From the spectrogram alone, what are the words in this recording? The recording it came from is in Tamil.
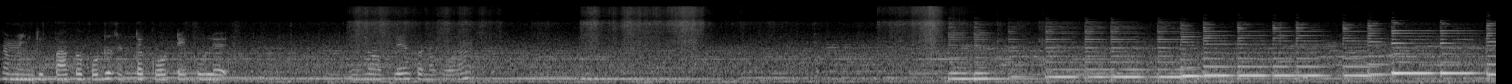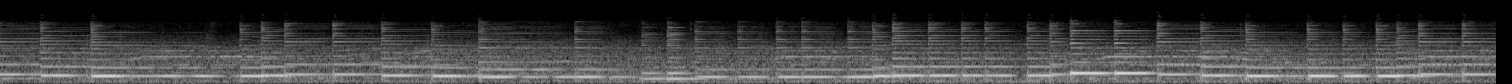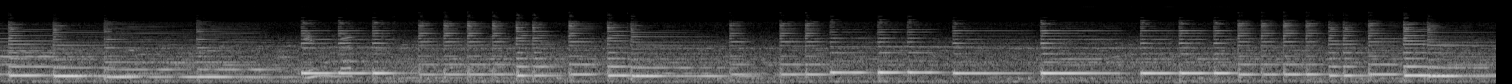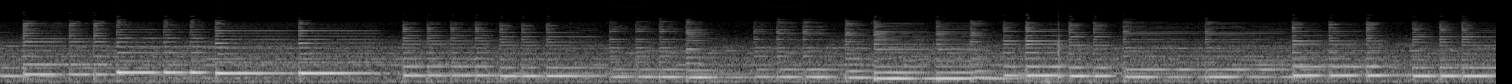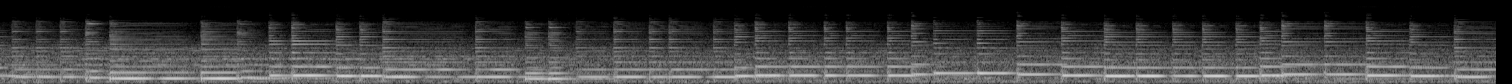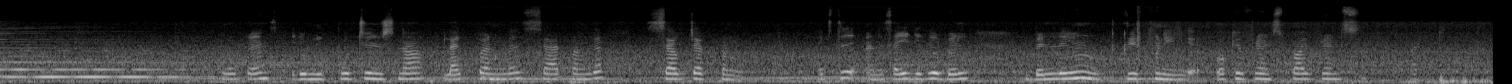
நம்ம இன்னைக்கு பார்க்க போட்டு ரெட்டை கோட்டைக்குள்ளே. நம்ம அப்ளை பண்ண போகிறோம் thank you ஃப்ரெண்ட்ஸ் இது உங்களுக்கு பிடிச்சிருந்துச்சுன்னா லைக் பண்ணுங்கள் ஷேர் பண்ணுங்கள் சப்ஸ்கிரைப் பண்ணுங்கள் நெக்ஸ்ட்டு அந்த சைடுக்கு பெல் பெல்லையும் கிளிக் பண்ணிடுங்க. Okay friends bye friends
